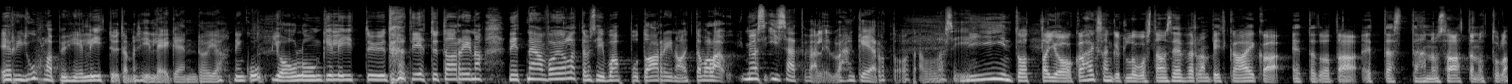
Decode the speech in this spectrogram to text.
eri juhlapyhiin liittyy tämmöisiä legendoja. Niin kuin jouluunkin liittyy tämä tietty tarina. Niin että nämä voi olla tämmöisiä vapputarinoita. Tavallaan myös isät välillä vähän kertoo tällaisia. Niin, totta joo. 80-luvusta on sen verran pitkä aika, että, tota, että tästähän on saattanut tulla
